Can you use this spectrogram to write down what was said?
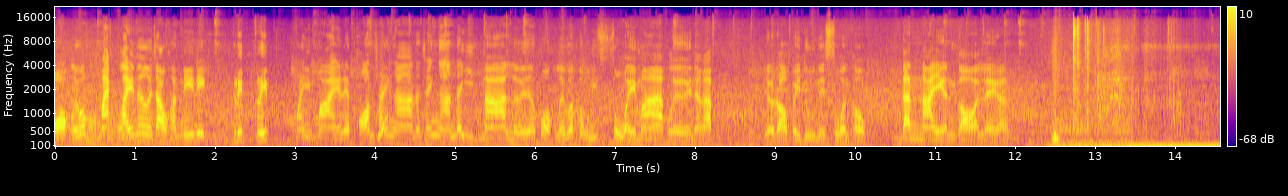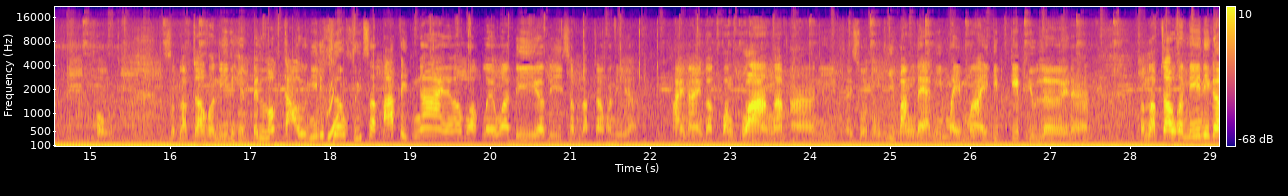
บอกเลยว่า Mac Liner เจ้าคันนี้นี่กริบกริบ ใหม่ๆเลยพร้อมใช้งานนะใช้งานได้อีกนานเลยนะบอกเลยว่าตรงนี้สวยมากเลยนะครับ เดี๋ยวเราไปดูในส่วนของด้านในกันก่อนเลยครับโอ้สำหรับเจ้าคนนี้นี่เห็นเป็นรถเก่าอย่างนี้ที่เครื่องฟิตสตาร์ติดง่ายนะครับบอกเลยว่าดีครับดีสำหรับเจ้าคนนี้นะภายในก็กว้างๆครับอ่านี่ในส่วนของที่บังแดดนี่ใหม่ๆ กิ๊บๆอยู่เลยนะฮะ สำหรับเจ้าคันนี้นี่ก็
